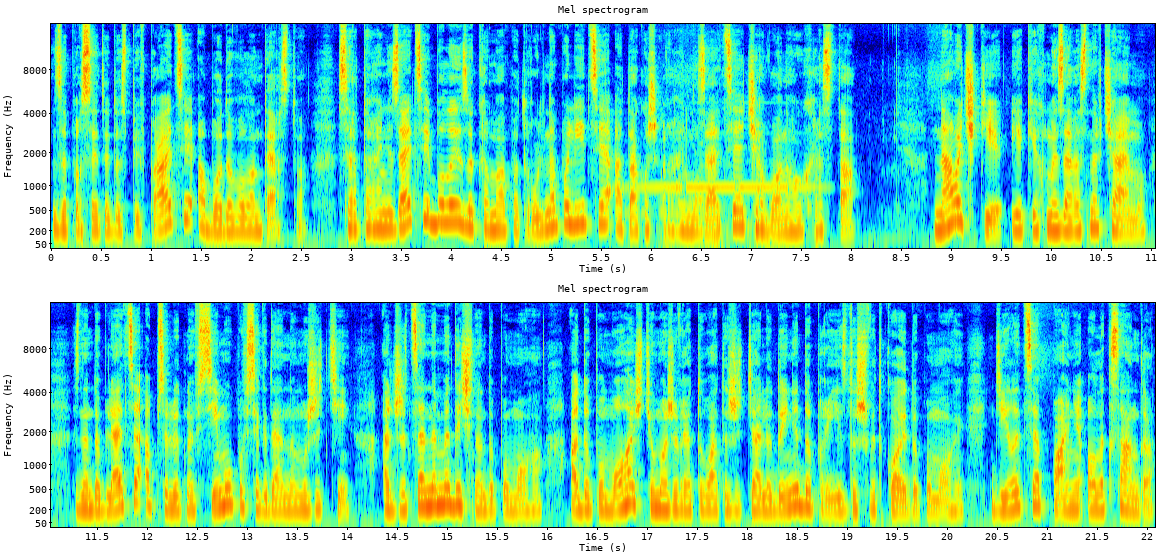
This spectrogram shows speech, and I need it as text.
запросити до співпраці або до волонтерства. Серед організацій були, зокрема, патрульна поліція, а також організація Червоного Хреста. Навички, яких ми зараз навчаємо, знадобляться абсолютно всім у повсякденному житті, адже це не медична допомога, а допомога, що може врятувати життя людині до приїзду швидкої допомоги, ділиться пані Олександра,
